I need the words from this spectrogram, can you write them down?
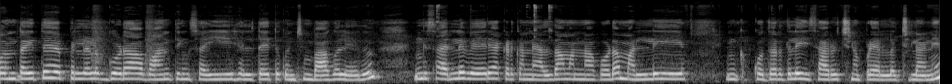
కొంత అయితే పిల్లలకు కూడా వాంతింగ్స్ అయ్యి హెల్త్ అయితే కొంచెం బాగోలేదు. ఇంక సర్లే వేరే ఎక్కడికన్నా వెళ్దామన్నా కూడా మళ్ళీ ఇంక కుదరదులే ఈసారి వచ్చినప్పుడు వెళ్ళొచ్చులని.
